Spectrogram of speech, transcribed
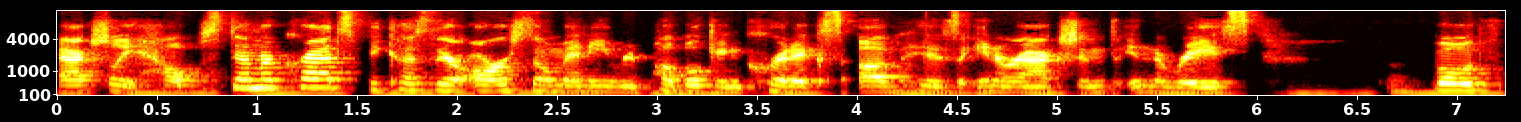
actually helps Democrats because there are so many Republican critics of his interactions in the race both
